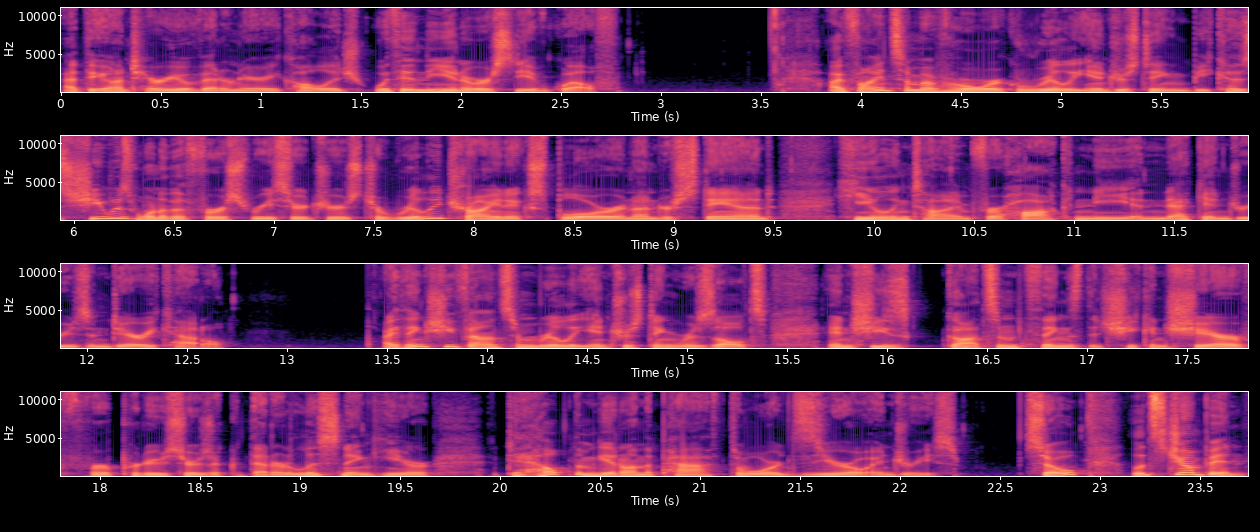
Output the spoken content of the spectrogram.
at the Ontario Veterinary College within the University of Guelph. I find some of her work really interesting because she was one of the first researchers to really try and explore and understand healing time for hock, knee, and neck injuries in dairy cattle. I think she found some really interesting results, and she's got some things that she can share for producers that are listening here to help them get on the path towards zero injuries. So let's jump in.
